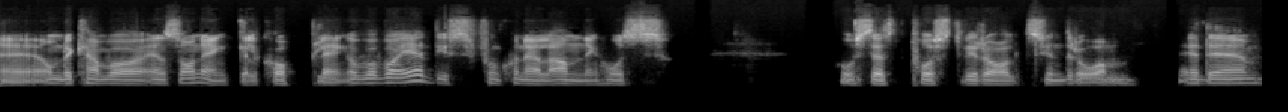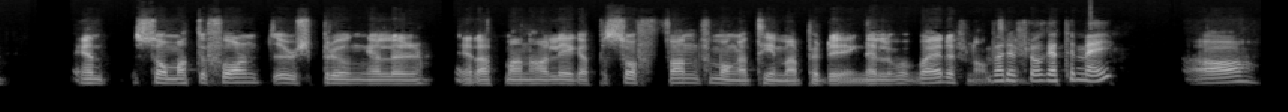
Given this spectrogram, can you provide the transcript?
Eh, om det kan vara en sån enkel koppling. Och vad, vad är dysfunktionell andning hos, hos ett postviralt syndrom? Är det en somatoformt ursprung eller är det att man har legat på soffan för många timmar per dygn? Eller vad är det för någonting? Var det fråga till mig? Ja.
